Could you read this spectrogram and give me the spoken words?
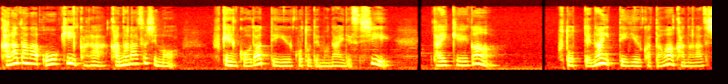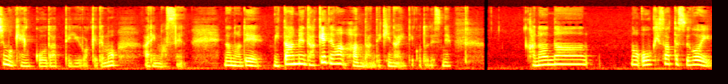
体が大きいから必ずしも不健康だっていうことでもないですし体型が太ってないっていう方は必ずしも健康だっていうわけでもありません。なので見た目だけでは判断できないっていうことですね。体の大きさってすごい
